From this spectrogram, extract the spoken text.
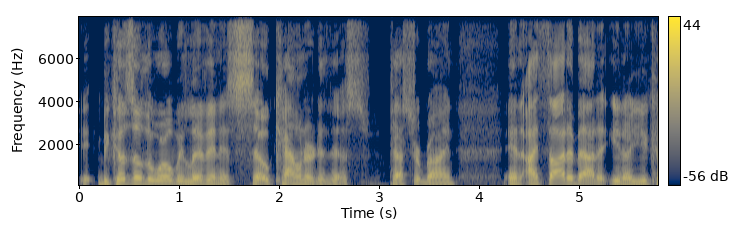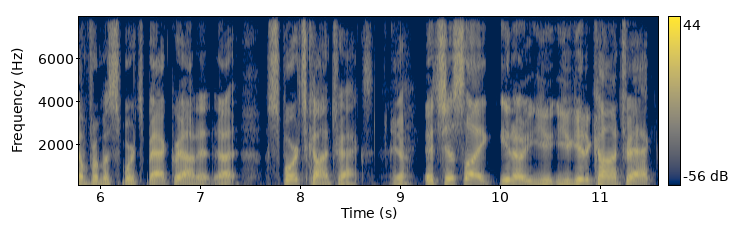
it, because of the world we live in, is so counter to this, Pastor Brian. And I thought about it. You know, you come from a sports background, and uh, sports contracts. Yeah. It's just like you know, you you get a contract.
